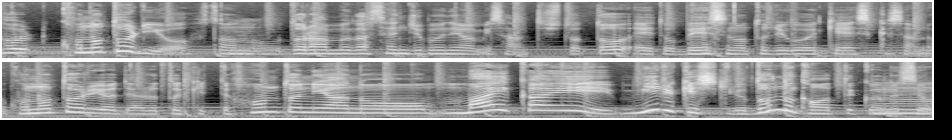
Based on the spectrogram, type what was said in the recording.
とこのトリオその、うドラムが千住宗臣さんって人と,、えー、とベースの鳥越圭介さんのこのトリオでやる時って本当にあの毎回見る景色がどんどん変わっていくんですよ。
